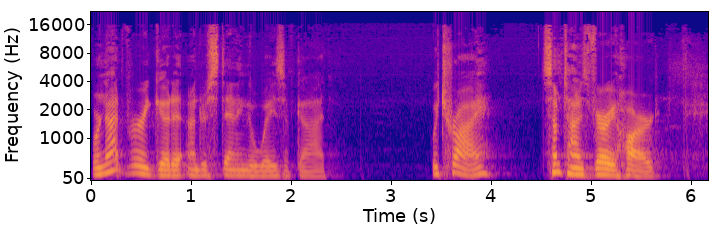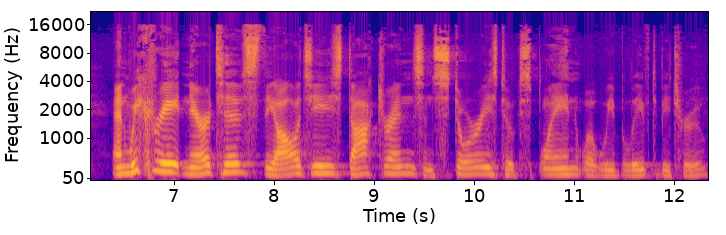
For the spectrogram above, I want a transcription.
We're not very good at understanding the ways of God. We try, sometimes very hard. And we create narratives, theologies, doctrines, and stories to explain what we believe to be true.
